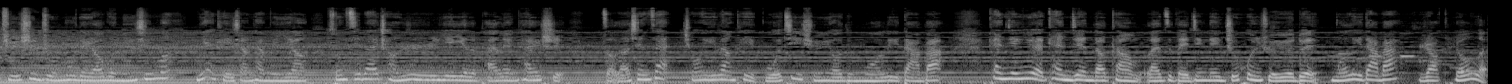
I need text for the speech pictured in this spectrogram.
举世瞩目的摇滚明星吗？你也可以像他们一样，从几百场日日夜夜的排练开始，走到现在，成为一辆可以国际巡游的魔力大巴。看见音乐，看见 .com，来自北京那支混血乐队魔力大巴 Rock Roller。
